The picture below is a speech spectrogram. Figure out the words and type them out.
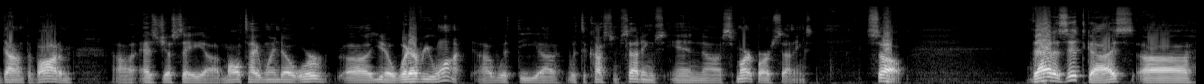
down at the bottom uh, as just a uh, multi-window or uh, you know whatever you want uh, with the with the custom settings in smart bar settings. So that is it, guys. Uh,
